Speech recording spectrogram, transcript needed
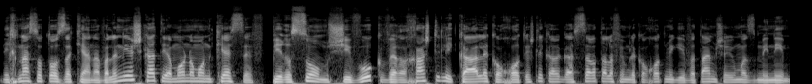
נכנס אותו זכיין. אבל אני השקעתי המון המון כסף, פרסום, שיווק, ורכשתי לי קהל לקוחות. יש לי כרגע עשרת אלפים לקוחות מגבעתיים שהיו מזמינים.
